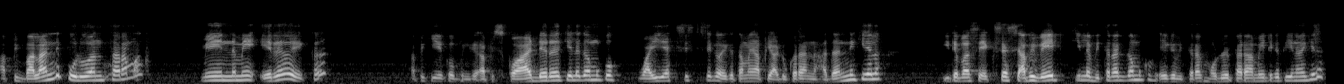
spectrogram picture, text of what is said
අපි බලන්න පුළුවන් තරම මේ එන්න මේ එර එක අපි කියකො අපි ස්කවාඩ්ඩර කියල ගමුකෝ වයික්සිස් එක එක තමයි අපි අඩු කරන්න හදන්න කියලා ඊට පස් එක්ස් අපි වේට් කියල විතරක් ගමක. ඒක විතරක් මොඩල් පරමීටික තියෙන කියලා.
